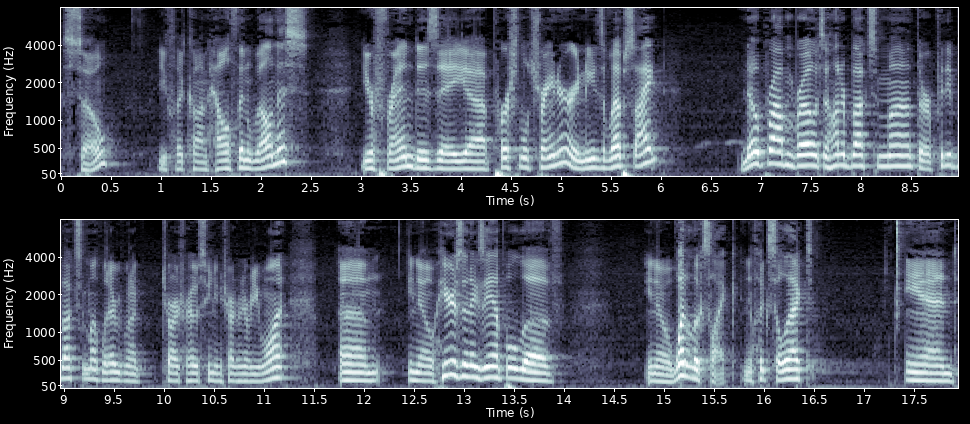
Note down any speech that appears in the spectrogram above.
So you click on health and wellness. Your friend is a uh, personal trainer and needs a website. No problem, bro. It's 100 bucks a month or 50 bucks a month, whatever you want to charge for hosting. You can charge whatever you want. Um, you know, here's an example of, you know, what it looks like. And you click select, and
